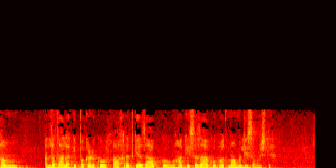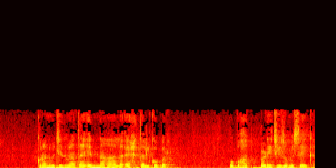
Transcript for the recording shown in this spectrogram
ہم اللہ تعالی کی پکڑ کو، آخرت کے عذاب کو، وہاں کی سزا کو بہت معمولی سمجھتے ہیں۔ قرآن مجید میں آتا ہے ان القبر وہ بہت بڑی چیزوں میں سے ایک ہے۔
